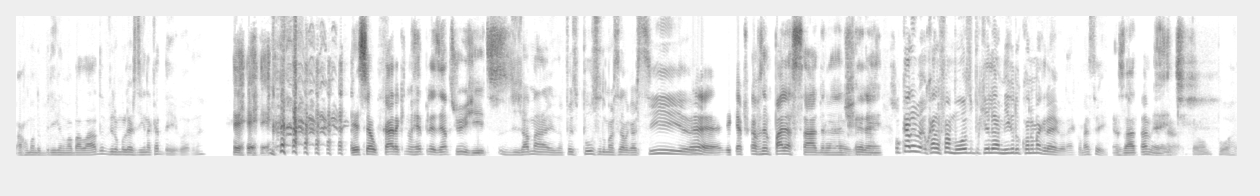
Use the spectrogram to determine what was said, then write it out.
arrumando briga numa balada, virou mulherzinha na cadeia agora, né? Esse é o cara que não representa o jiu-jitsu. Jamais, né? Foi expulso do Marcelo Garcia. É, ele quer ficar fazendo palhaçada, né? É, Diferente. O cara, o cara é famoso porque ele é amigo do Conor McGregor, né? Começa aí. Exatamente. É, então, porra.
